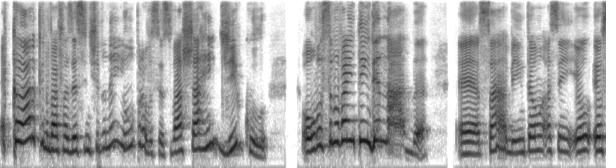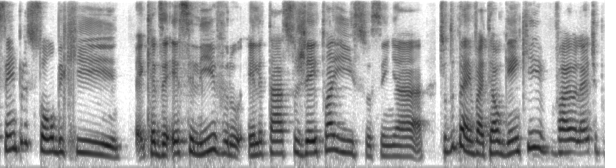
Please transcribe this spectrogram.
é claro que não vai fazer sentido nenhum para você. Você vai achar ridículo. Ou você não vai entender nada. É, sabe? Então, assim, eu, eu sempre soube que. É, quer dizer, esse livro, ele tá sujeito a isso, assim, a. Tudo bem, vai ter alguém que vai olhar e tipo,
